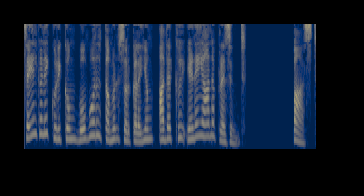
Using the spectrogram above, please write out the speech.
செயல்களை குறிக்கும் ஒவ்வொரு தமிழ் சொற்களையும் அதற்கு இணையான பிரசன்ட் பாஸ்ட்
